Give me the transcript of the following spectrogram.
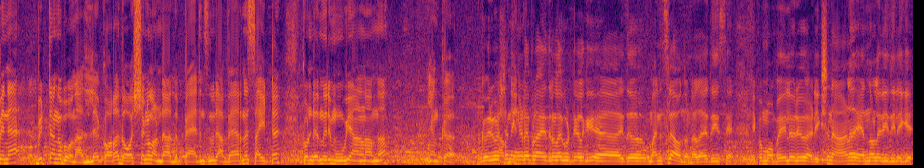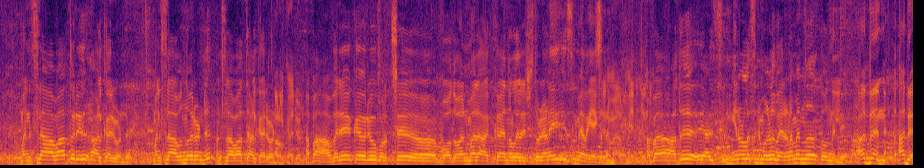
പിന്നെ വിട്ടങ്ങ് പോകുന്നു. അതിൽ കുറേ ദോഷങ്ങളുണ്ട്. അത് പേരൻസിന്റെ ഒരു അവയർനെസ് ആയിട്ട് കൊണ്ടുവരുന്നൊരു മൂവിയാണെന്ന് ഞങ്ങൾക്ക് ഒരുപക്ഷെ നിങ്ങളുടെ പ്രായത്തിലുള്ള കുട്ടികൾക്ക് ഇത് മനസ്സിലാവുന്നുണ്ട്. അതായത് ഈ ഇപ്പം മൊബൈൽ ഒരു അഡിക്ഷൻ ആണ് എന്നുള്ള രീതിയിലേക്ക് മനസ്സിലാവാത്തൊരു ആൾക്കാരുമുണ്ട്. മനസ്സിലാവുന്നവരുണ്ട് മനസ്സിലാവാത്ത ആൾക്കാരുമുണ്ട്. ആൾക്കാരുണ്ട്. അപ്പോൾ അവരെയൊക്കെ ഒരു കുറച്ച് ബോധവാന്മാരാക്കുക എന്നുള്ള ലക്ഷ്യത്തോടെയാണ് ഈ സിനിമ സിനിമ ഇറങ്ങിയിരിക്കുന്നത്. അപ്പോൾ അത് ഇങ്ങനെയുള്ള സിനിമകൾ വരണമെന്ന് തോന്നില്ലേ? അതെ അതെ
